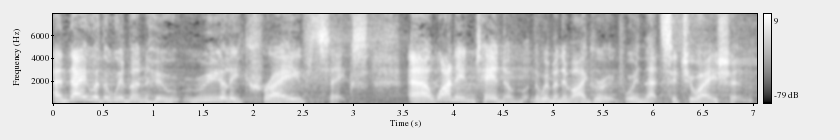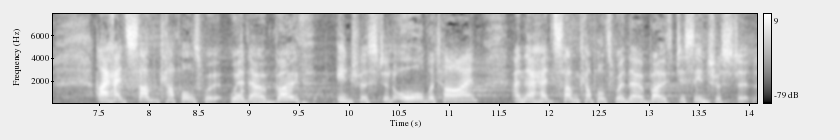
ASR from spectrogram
and they were the women who really craved sex. Uh, one in ten of the women in my group were in that situation. I had some couples where, where they were both interested all the time, and I had some couples where they were both disinterested.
